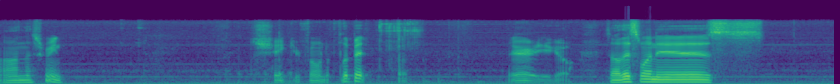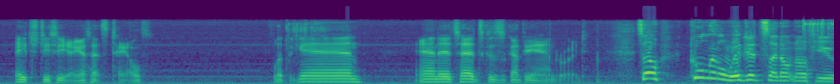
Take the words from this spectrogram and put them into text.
on the screen. Shake your phone to flip it. There you go. So this one is HTC. I guess that's tails. Flip again. And it's heads because it's got the Android. So, cool little widgets. I don't know if you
